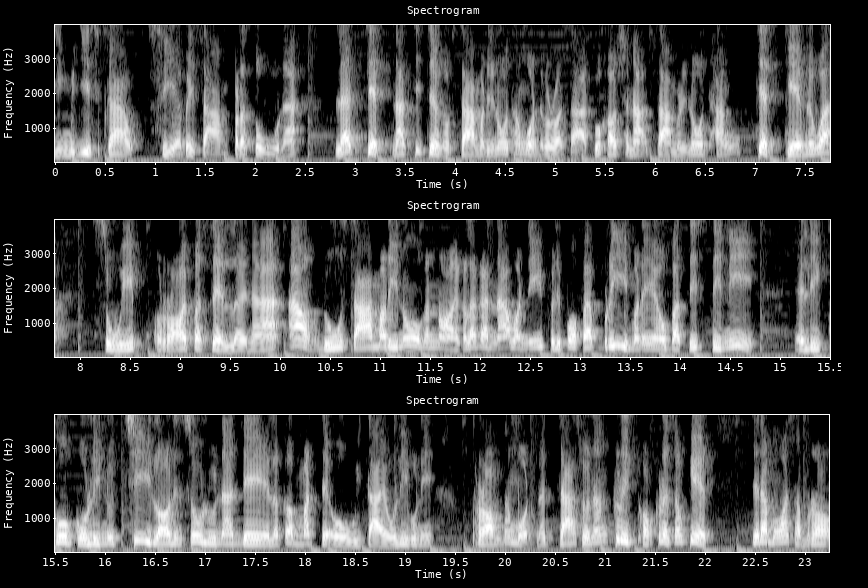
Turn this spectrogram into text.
ยิงไป 29 เสียไป 3 ประตูนะ และ 7 นัดที่เจอกับซามาริโนทั้งหมดในประวัติศาสตร์ พวกเขาชนะซามาริโนทั้ง 7 เกมเรียกว่าสวีปร้อยเปอร์เซ็นต์เลยนะ อ้าวดูซามาริโนกันหน่อยก็แล้วกันนะ วันนี้ฟิลิปโปแฟบรีมาเนลบาติสตินีเอลิโกโกลินุชชีลอเรนโซลูนาเดแล้วก็มัตเตโอวิตาโอลีพวกนี้พร้อมทั้งหมดนะจ๊ะส่วนอังกฤษของเกรดเซาเกตจะได้มองว่าสำรอง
